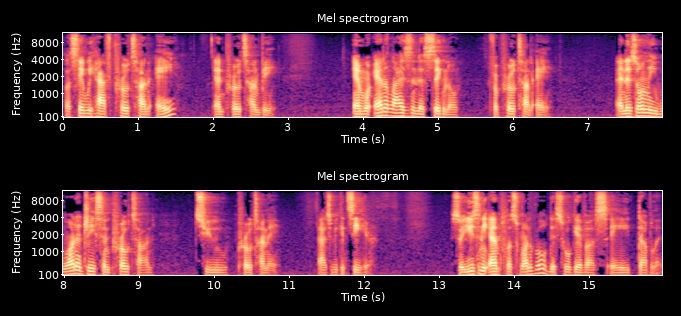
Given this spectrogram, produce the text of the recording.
Let's say we have proton A and proton B. And we're analyzing the signal for proton A and there's only one adjacent proton to proton A, as we can see here. So using the n plus 1 rule, this will give us a doublet.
